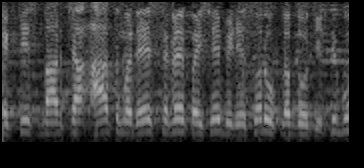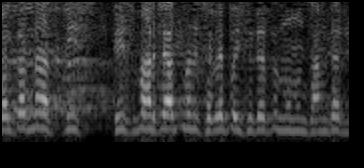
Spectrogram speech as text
एकतीस मार्चच्या आतमध्ये सगळे पैसे बीडीएसवर उपलब्ध होतील. ते बोलतात ना तीस तीस मार्चच्या आतमध्ये सगळे पैसे देतात म्हणून सांगतात ना.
